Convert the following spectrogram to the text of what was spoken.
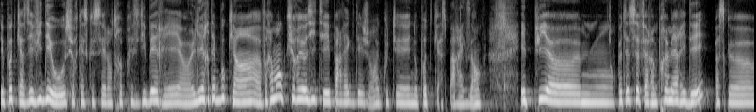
des podcasts, des vidéos sur qu'est-ce que c'est l'entreprise libérée, euh, lire des bouquins, euh, vraiment curiosité, parler avec des gens, écouter nos podcasts par exemple. Et puis euh, peut-être se faire une première idée, parce que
